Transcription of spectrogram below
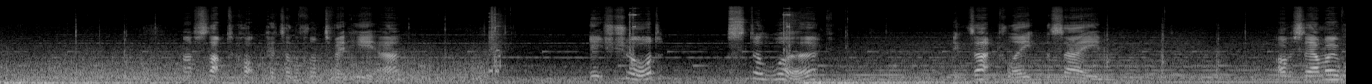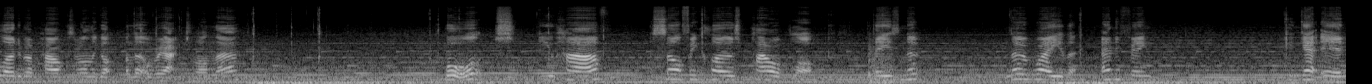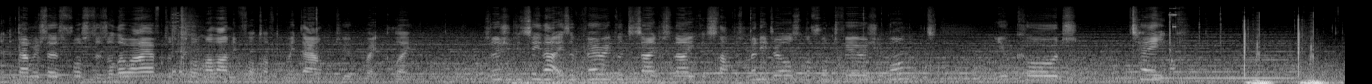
I've slapped a cockpit on the front of it here. It should still work exactly the same. Obviously I'm overloading my power because I've only got a little reactor on there. But you have a self-enclosed power block. There is no no way that anything can get in and damage those thrusters, although I have just pulled my landing foot off coming down too quickly. So as you can see that is a very good design because now you can slap as many drills on the front of here as you want could take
